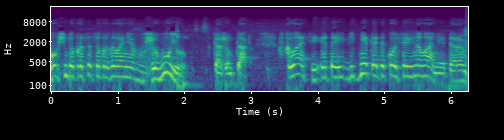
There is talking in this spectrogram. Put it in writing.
в общем-то, процесс образования вживую, скажем так, в классе, это ведь некое такое соревнование. Это рав-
